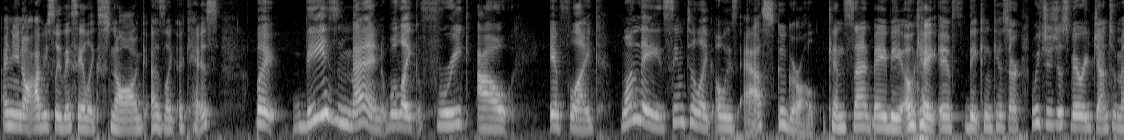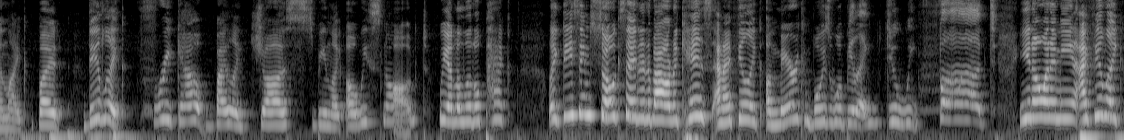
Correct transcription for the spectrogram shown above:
And you know, obviously they say like snog as like a kiss, but these men will like freak out if like one they seem to like always ask a girl consent baby okay if they can kiss her which is just very gentleman like but they like freak out by like just being like oh we snogged we had a little peck like they seem so excited about a kiss and i feel like american boys would be like do we fucked you know what i mean i feel like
